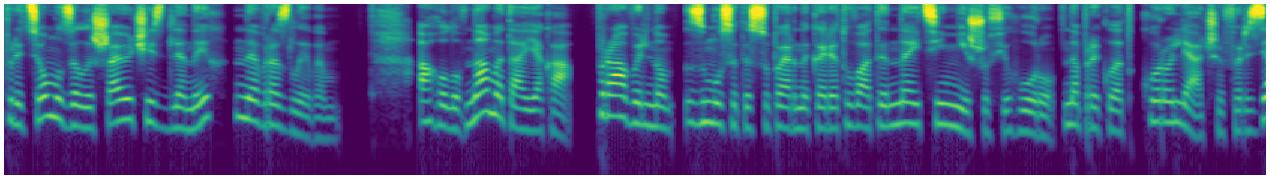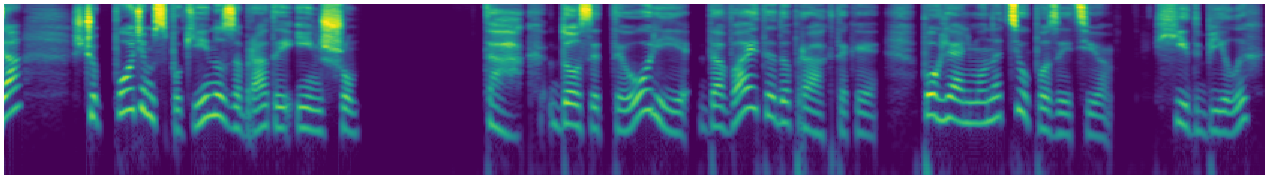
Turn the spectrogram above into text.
при цьому залишаючись для них невразливим. А головна мета яка? Правильно змусити суперника рятувати найціннішу фігуру, наприклад, короля чи ферзя, щоб потім спокійно забрати іншу. Так, досить теорії, давайте до практики. Погляньмо на цю позицію. Хід білих,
